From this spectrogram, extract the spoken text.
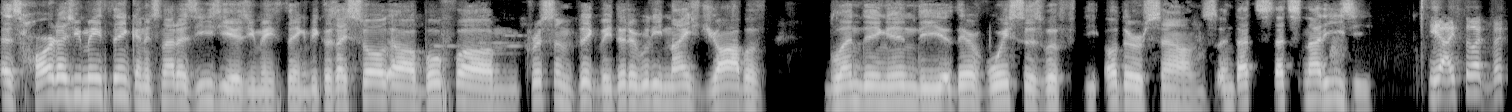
as hard as you may think, and it's not as easy as you may think. Because I saw uh, both um, Chris and Vic. They did a really nice job of blending in the their voices with the other sounds, and that's that's not easy. Yeah, I thought Vic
